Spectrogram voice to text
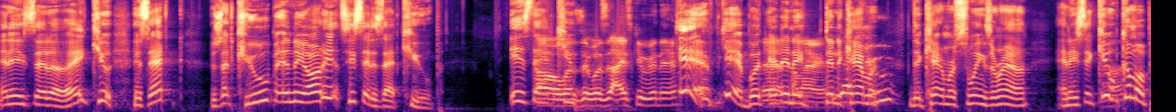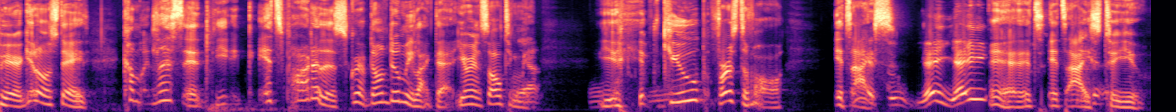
And he said, uh, hey, Cube, is that is that Cube in the audience? He said, is that Cube? Is that oh, Cube? was it was Ice Cube in there? Yeah, yeah, but and then they then the camera Cube? the camera swings around and he said, "Cube, come up here, get on stage. Come, listen, it's part of the script. Don't do me like that. You're insulting Yeah. me. You, Cube, first of all, it's ice. Yay, yay. Yeah, it's it's ice to you.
